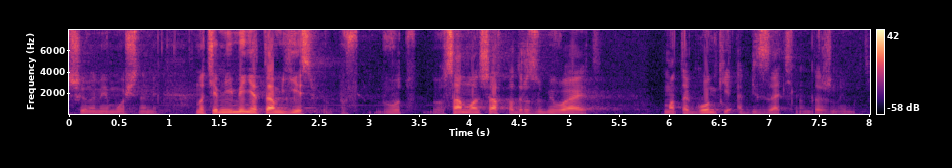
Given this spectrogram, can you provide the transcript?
шинами мощными. Но, тем не менее, там есть, вот, сам ландшафт подразумевает, мотогонки обязательно должны быть.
